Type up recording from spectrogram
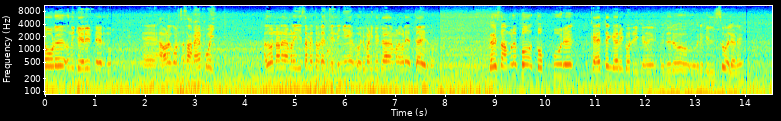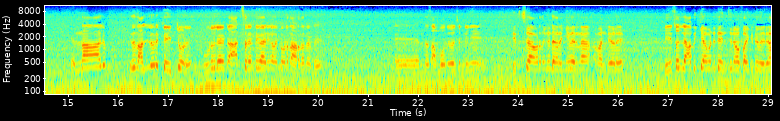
റോഡ് ഒന്ന് കയറിയിട്ടായിരുന്നു അവിടെ കുറച്ച് സമയം പോയി. അതുകൊണ്ടാണ് നമ്മൾ ഈ സമയത്ത് ഇവിടെ എത്തി ഇല്ലെങ്കിൽ ഒരു മണിക്കൊക്കെ നമ്മൾ ഇവിടെ എത്തായിരുന്നു. നമ്മളിപ്പോ തൊപ്പൂര് കയറ്റം കയറിക്കൊണ്ടിരിക്കുകയാണ് ഇതൊരു ഒരു ഹിൽസ് പോലെയാണ്. എന്നാലും ഇത് നല്ലൊരു കയറ്റമാണ്. കൂടുതലായിട്ട് ആക്സിഡന്റ് കാര്യങ്ങളൊക്കെ ഇവിടെ നടന്നിട്ടുണ്ട്. എന്താ സംഭവം എന്ന് ചോദിച്ചിട്ടുണ്ടെങ്കിൽ തിരിച്ച് അവിടെ നിന്നിട്ട് ഇറങ്ങി വരുന്ന വണ്ടികൾ ഡീസൽ ലാഭിക്കാൻ വേണ്ടിയിട്ട് എഞ്ചിൻ ഓഫ് ആക്കിയിട്ട് വരിക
